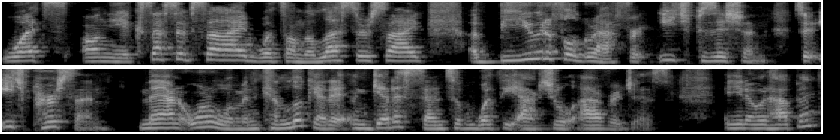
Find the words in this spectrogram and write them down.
what's on the excessive side, what's on the lesser side, a beautiful graph for each position. So each person, man or woman, can look at it and get a sense of what the actual average is. And you know what happened?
